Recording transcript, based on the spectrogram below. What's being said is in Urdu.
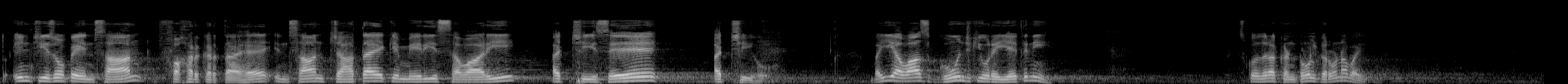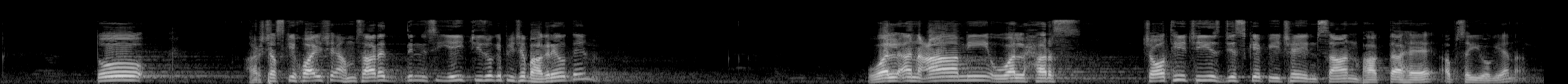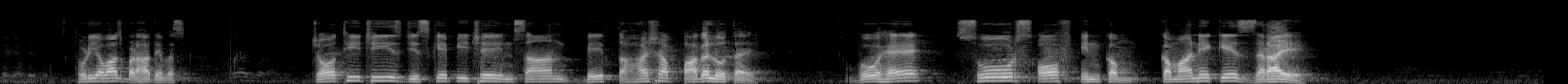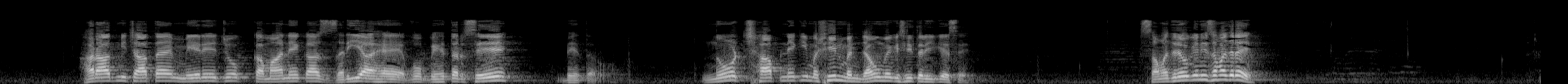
تو ان چیزوں پہ انسان فخر کرتا ہے انسان چاہتا ہے کہ میری سواری اچھی سے اچھی ہو بھائی یہ آواز گونج کیوں رہی ہے اتنی اس کو ذرا کنٹرول کرو نا بھائی تو ہر شخص کی خواہش ہے ہم سارے دن اسی یہی چیزوں کے پیچھے بھاگ رہے ہوتے ہیں نا ول انعامی ول چوتھی چیز جس کے پیچھے انسان بھاگتا ہے اب صحیح ہو گیا نا تھوڑی آواز بڑھا دیں بس چوتھی چیز جس کے پیچھے انسان بے تحاشا پاگل ہوتا ہے وہ ہے سورس آف انکم کمانے کے ذرائع ہر آدمی چاہتا ہے میرے جو کمانے کا ذریعہ ہے وہ بہتر سے بہتر ہو نوٹ چھاپنے کی مشین بن جاؤں میں کسی طریقے سے سمجھ رہے ہو کہ نہیں سمجھ رہے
